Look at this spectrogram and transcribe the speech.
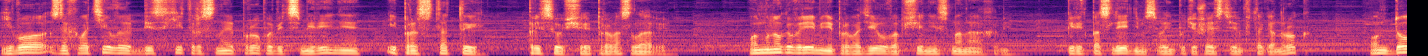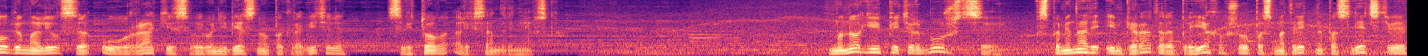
Его захватила бесхитростная проповедь смирения и простоты, присущая православию. Он много времени проводил в общении с монахами. Перед последним своим путешествием в Таганрог он долго молился у раки своего небесного покровителя, святого Александра Невского. Многие петербуржцы вспоминали императора, приехавшего посмотреть на последствия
